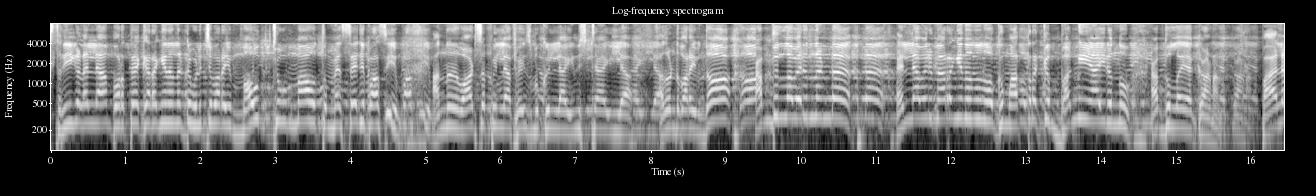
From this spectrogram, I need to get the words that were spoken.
സ്ത്രീകളെല്ലാം പുറത്തേക്ക് ഇറങ്ങി നിന്നിട്ട് വിളിച്ചു പറയും mouth to mouth message pass ചെയ്യും. അന്ന് വാട്സപ്പ് ഇല്ല ഫേസ്ബുക്ക് ഇല്ല ഇൻസ്റ്റ ഇല്ല. അതുകൊണ്ട് പറയും ദോ അബ്ദുള്ള വരുന്നുണ്ട്. എല്ലാവരും ഇറങ്ങി നിന്ന് നോക്കും അത്രയ്ക്ക് ഭംഗിയായിരുന്നു അബ്ദുള്ളയെ കാണാൻ. പല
